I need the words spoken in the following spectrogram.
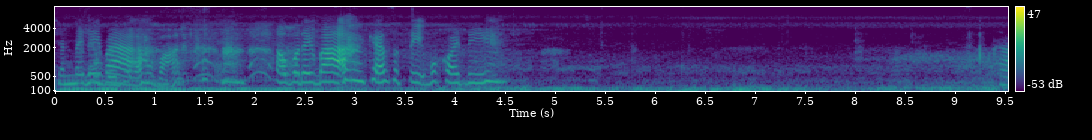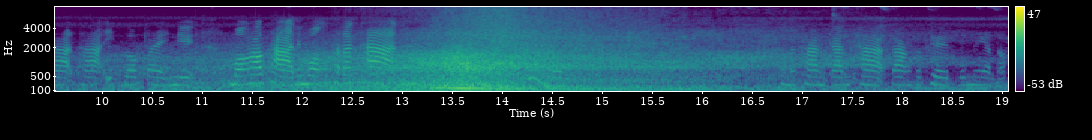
ฉันไม่ได้บ้าเอาบ่ได้บ้า แค่สติบ่ค่อยดีาทาอีกต่อไปนี่มองเอาท่านี่มองธนาคาร ธนาคารการค้าต่างประเทศบ่แม่นเนาะ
